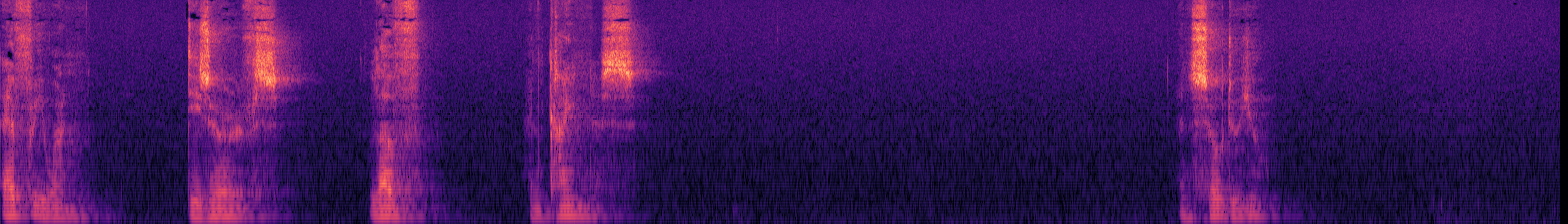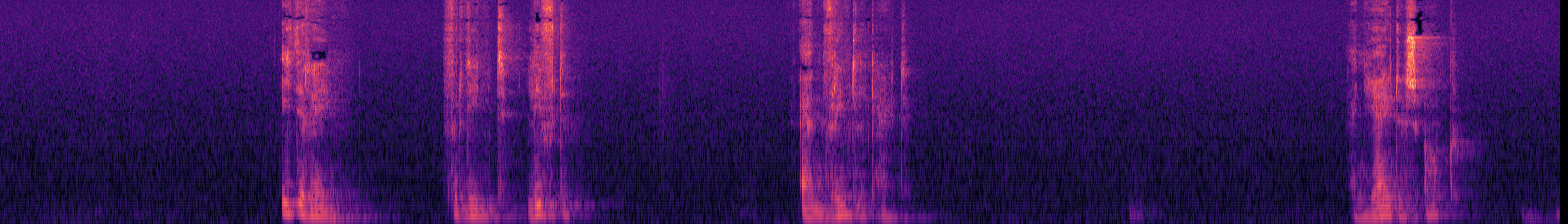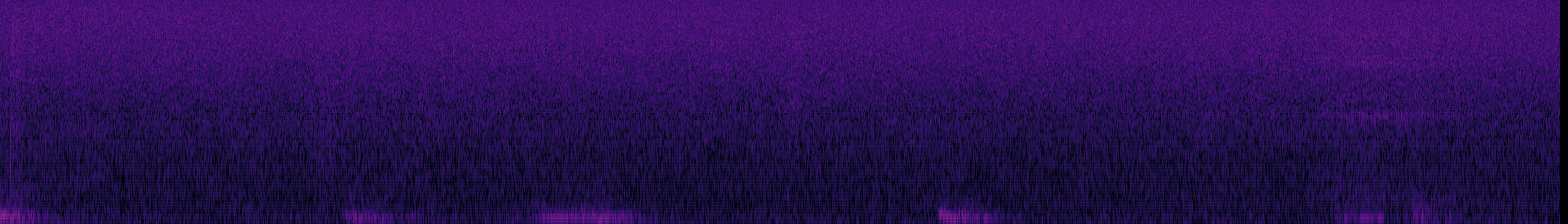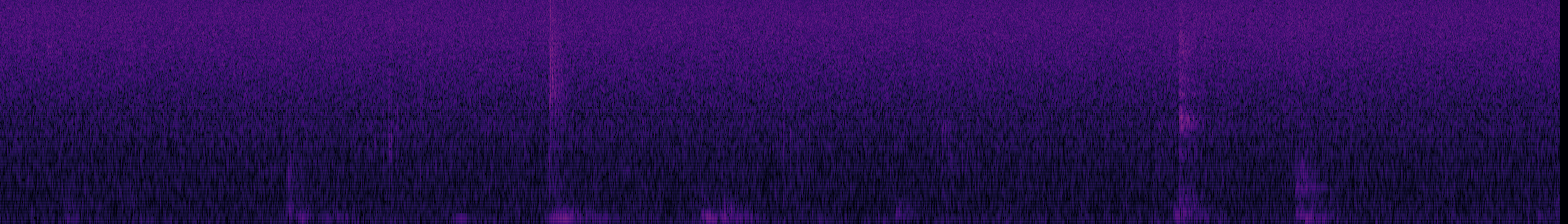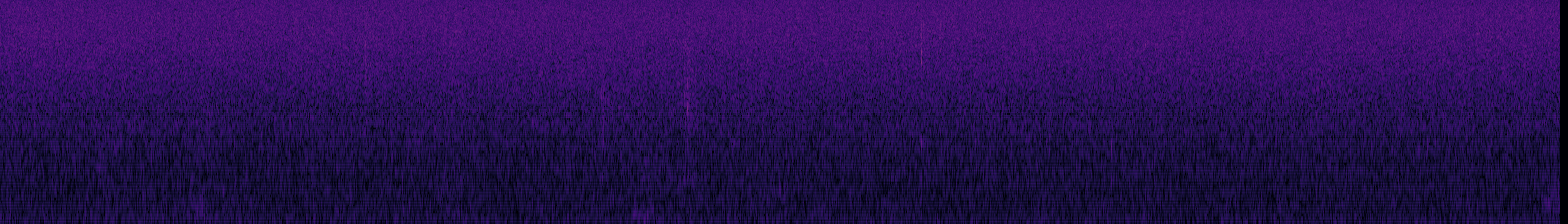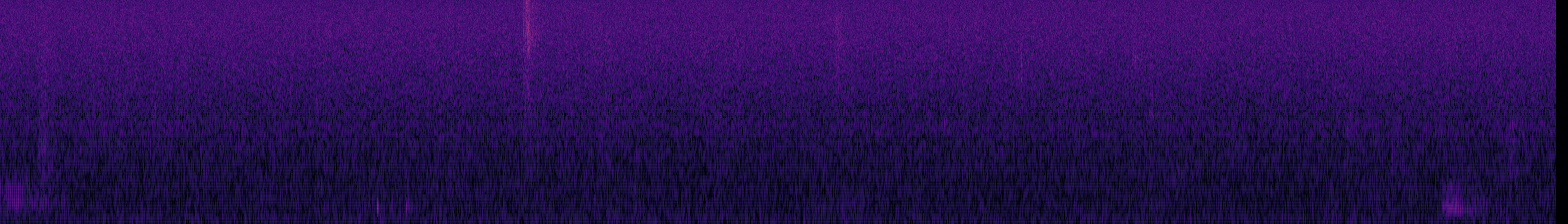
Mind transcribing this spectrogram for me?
Everyone deserves love and kindness. And so do you. Iedereen verdient liefde en vriendelijkheid. En jij dus ook.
